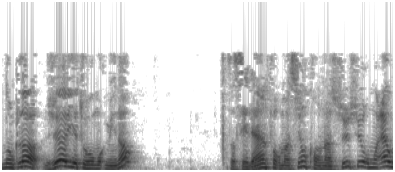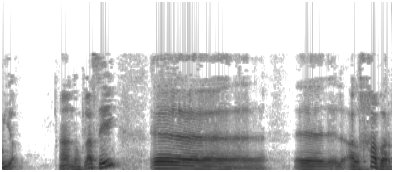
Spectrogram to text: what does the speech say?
Donc là, Jariyatuhu mu'mina, ça c'est l'information qu'on a su sur Muawiyah. Hein, donc là c'est euh, euh, al-khabar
